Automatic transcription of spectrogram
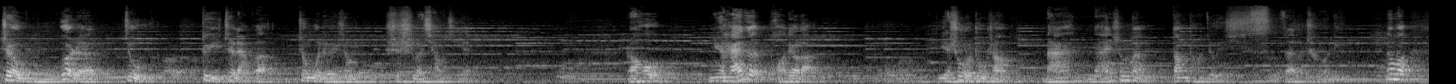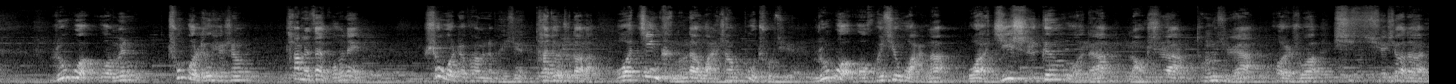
这五个人就对这两个中国留学生实施了抢劫。然后女孩子跑掉了，也受了重伤，男男生呢当场就死在了车里。那么，如果我们出国留学生，他们在国内。受过这方面的培训，他就知道了。我尽可能的晚上不出去。如果我回去晚了，我及时跟我的老师啊、同学啊，或者说学学校的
